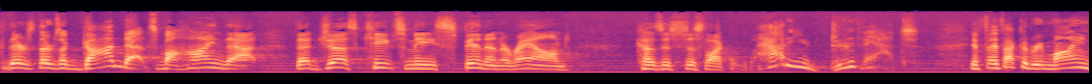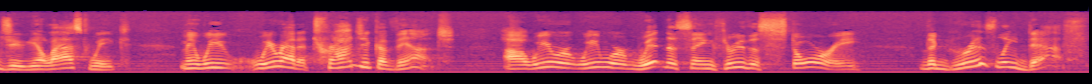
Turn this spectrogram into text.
there's there's a God that's behind that that just keeps me spinning around because it's just like, how do you do that? If if I could remind you, you know, last week, I mean, we we were at a tragic event. Uh, we were we were witnessing through the story the grisly death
